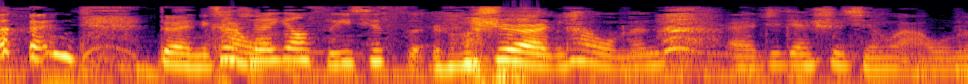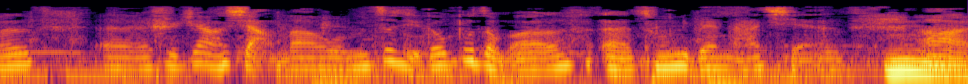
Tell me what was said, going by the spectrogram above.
对，你看，我觉得要死一起死是吗？是，你看我们呃这件事情啊，我们呃是这样想的，我们自己都不怎么呃从里边拿钱啊，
